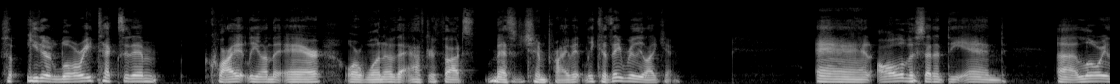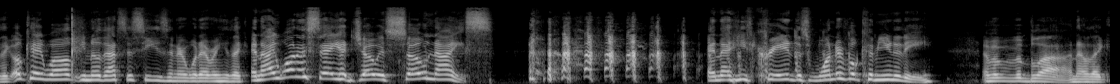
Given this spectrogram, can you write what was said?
So either Lori texted him quietly on the air, or one of the afterthoughts messaged him privately because they really like him. And all of a sudden, at the end, uh, Lori's like, "Okay, well, you know that's the season or whatever." And he's like, "And I want to say that Joe is so nice, and that he's created this wonderful community." And blah blah blah. blah. And I was like,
